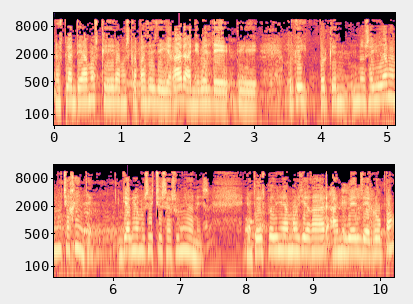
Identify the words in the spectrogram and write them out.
nos planteamos que éramos capaces de llegar a nivel de, de porque porque nos ayudaba mucha gente ya habíamos hecho esas uniones entonces podríamos llegar a nivel de ropa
